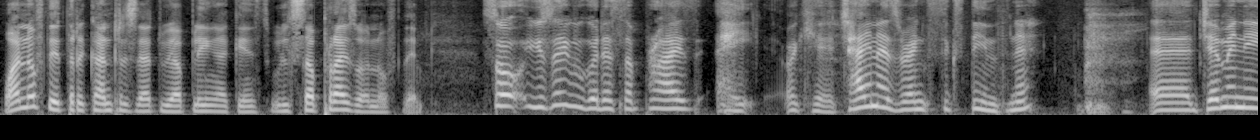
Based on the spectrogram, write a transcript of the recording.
one of the three countries that we are playing against will surprise one of them So you say we're going to surprise? Hey, okay. China is ranked 16th, ne? Uh, Germany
